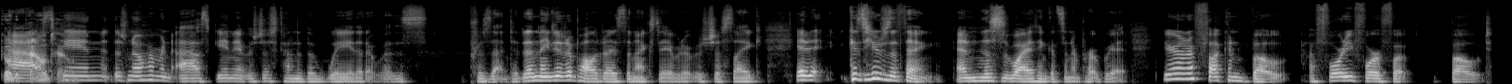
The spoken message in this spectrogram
go to Pound Town. asking. There's no harm in asking. It was just kind of the way that it was presented, and they did apologize the next day, but it was just like it. Because here's the thing, and this is why I think it's inappropriate. You're on a fucking boat, a 44 foot boat.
